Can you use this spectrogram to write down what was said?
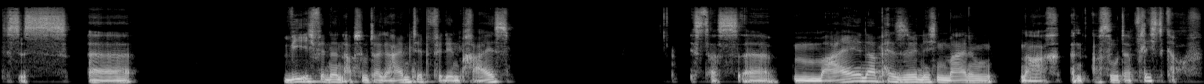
das ist, äh, wie ich finde, ein absoluter Geheimtipp für den Preis ist das äh, meiner persönlichen Meinung nach ein absoluter Pflichtkauf.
